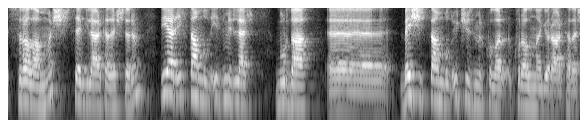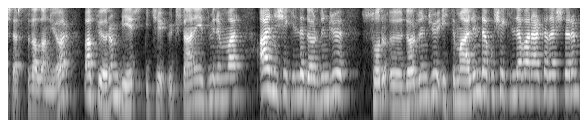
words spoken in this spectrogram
sıralanmış sevgili arkadaşlarım. Diğer İstanbul İzmirler burada 5 İstanbul 3 İzmir kuralına göre arkadaşlar sıralanıyor. Bakıyorum 1 2 3 tane İzmir'im var. Aynı şekilde dördüncü soru e, dördüncü ihtimalim de bu şekilde var arkadaşlarım.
